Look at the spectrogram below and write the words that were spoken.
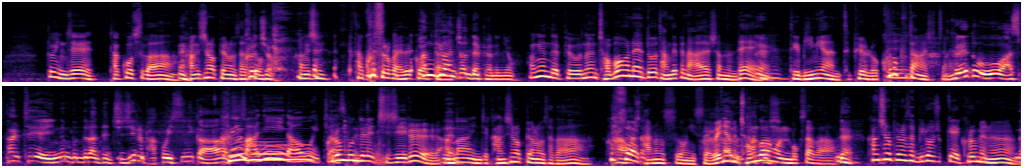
또 이제 다코스가 네. 강신업 변호사 그렇죠. 강신 다코스로 봐야 될 것 같다. 황교안 전 대표는요. 황교안 대표는 저번에도 당 대표 나가셨는데 네. 되게 미미한 득표율로 컷오프 네. 당하셨잖아요. 그래도 아스팔트에 있는 분들한테 지지를 받고 있으니까 그 많이 나오고 있죠. 그런 분들의 지지를 네. 아마 이제 강신업 변호사가 흡수할 가능성이 있어요. 왜냐하면 정광훈 목사가 네. 강신업 변호사 밀어줄게 그러면은.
